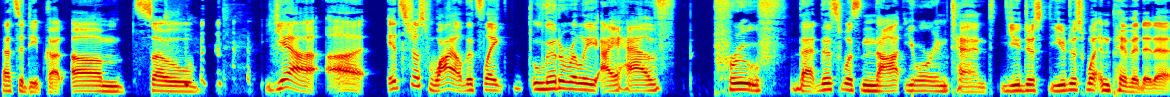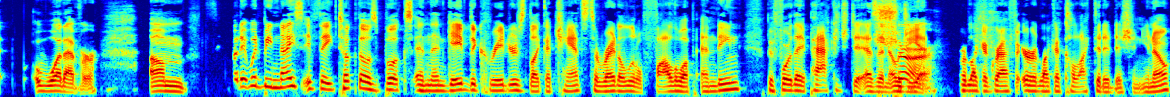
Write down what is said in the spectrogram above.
That's a deep cut. Um so yeah, uh it's just wild. It's like literally I have proof that this was not your intent. You just you just went and pivoted it. Whatever. Um but it would be nice if they took those books and then gave the creators like a chance to write a little follow up ending before they packaged it as an sure. OGN. or like a graphic or like a collected edition. You know,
